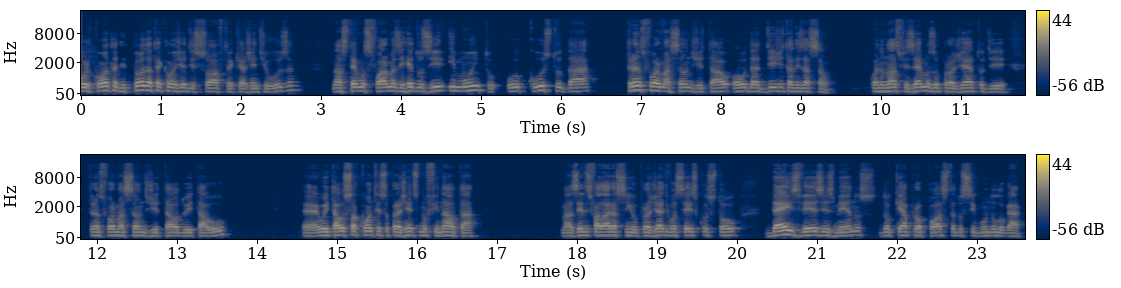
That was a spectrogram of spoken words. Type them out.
por conta de toda a tecnologia de software que a gente usa, nós temos formas de reduzir e muito o custo da transformação digital ou da digitalização. Quando nós fizemos o projeto de transformação digital do Itaú, é, o Itaú só conta isso para a gente no final, tá? Mas eles falaram assim: o projeto de vocês custou 10 vezes menos do que a proposta do segundo lugar.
